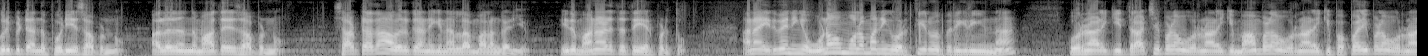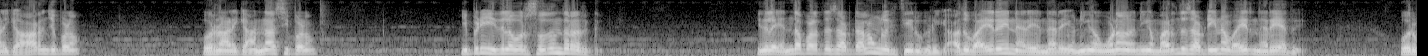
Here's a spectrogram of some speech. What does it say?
குறிப்பிட்ட அந்த பொடியை சாப்பிடணும். அல்லது அந்த மாத்திரையை சாப்பிடணும். சாப்பிட்டா தான் அவருக்கு அன்றைக்கி நல்லா மலம் கழியும். இது மன அழுத்தத்தை ஏற்படுத்தும். ஆனால் இதுவே நீங்கள் உணவு மூலமாக நீங்கள் ஒரு தீர்வு பெறுகிறீங்கன்னா ஒரு நாளைக்கு திராட்சை பழம் ஒரு நாளைக்கு மாம்பழம் ஒரு நாளைக்கு பப்பாளி பழம் ஒரு நாளைக்கு ஆரஞ்சு பழம் ஒரு நாளைக்கு அன்னாசி பழம். இப்படி இதில் ஒரு சுதந்திரம் இருக்குது இதில் எந்த பழத்தை சாப்பிட்டாலும் உங்களுக்கு தீர்வு கிடைக்கும். அது வயிறையும் நிறைய நிறையும். நீங்கள் உணவு நீங்கள் மருந்து சாப்பிட்டீங்கன்னா வயிறு நிறையாது. ஒரு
